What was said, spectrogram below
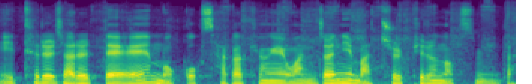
이 틀을 자를 때 뭐 꼭 사각형에 완전히 맞출 필요는 없습니다.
